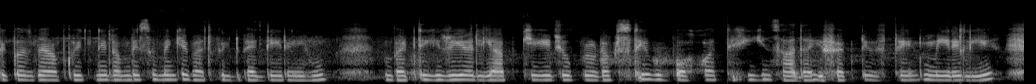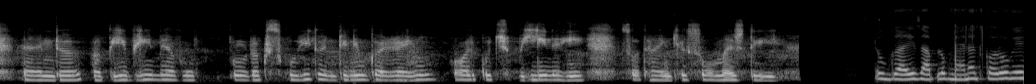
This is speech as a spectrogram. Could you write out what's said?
बिकॉज़ मैं आपको इतने लंबे समय के बाद फीडबैक दे रही हूँ। बट रियली आपके जो प्रोडक्ट्स थे वो बहुत ही ज़्यादा इफ़ेक्टिव थे मेरे लिए। एंड अभी भी मैं वो प्रोडक्ट्स को ही कंटिन्यू कर रही हूँ और कुछ भी नहीं। So thank you so much दी तो गाइज़ आप लोग मेहनत करोगे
